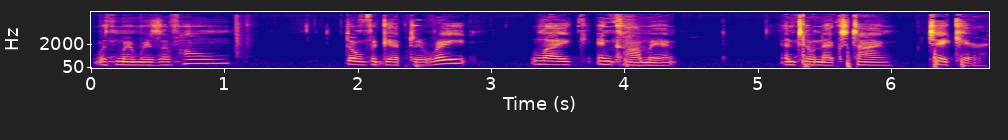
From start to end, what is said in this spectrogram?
with Memories of Home. Don't forget to rate, like, and comment. Until next time, take care.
